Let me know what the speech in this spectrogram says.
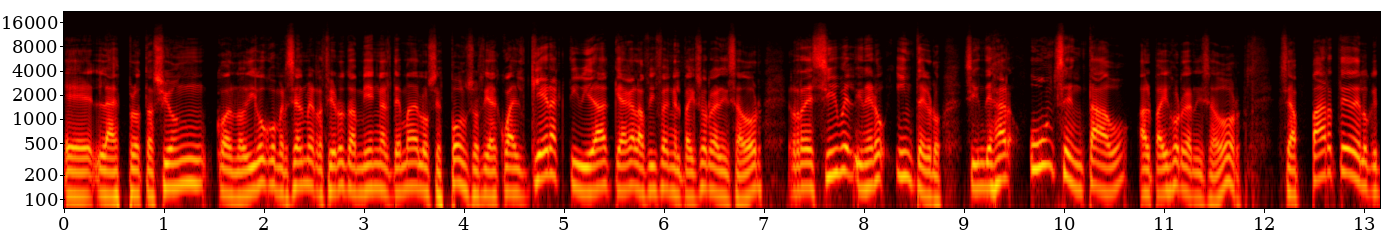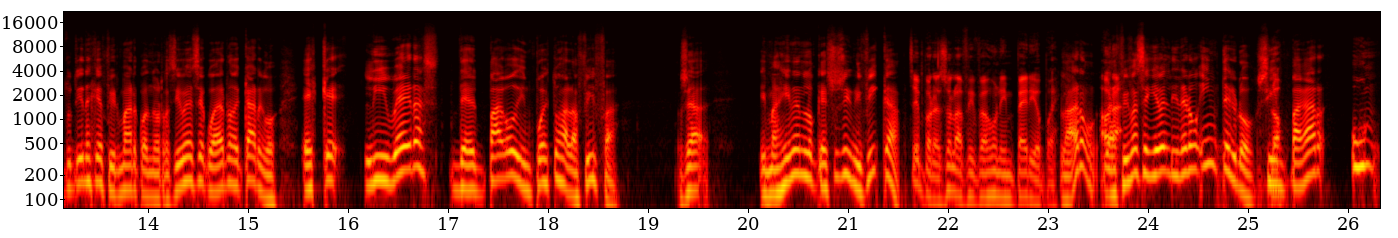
eh, la explotación, cuando digo comercial me refiero también al tema de los sponsors y a cualquier actividad que haga la FIFA en el país organizador, recibe el dinero íntegro, sin dejar un centavo al país organizador. O sea, parte de lo que tú tienes que firmar cuando recibes ese cuaderno de cargos es que liberas del pago de impuestos a la FIFA. O sea, Imaginen lo que eso significa. Sí, por eso la FIFA es un imperio, pues. Claro, la FIFA se lleva el dinero íntegro sin pagar un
